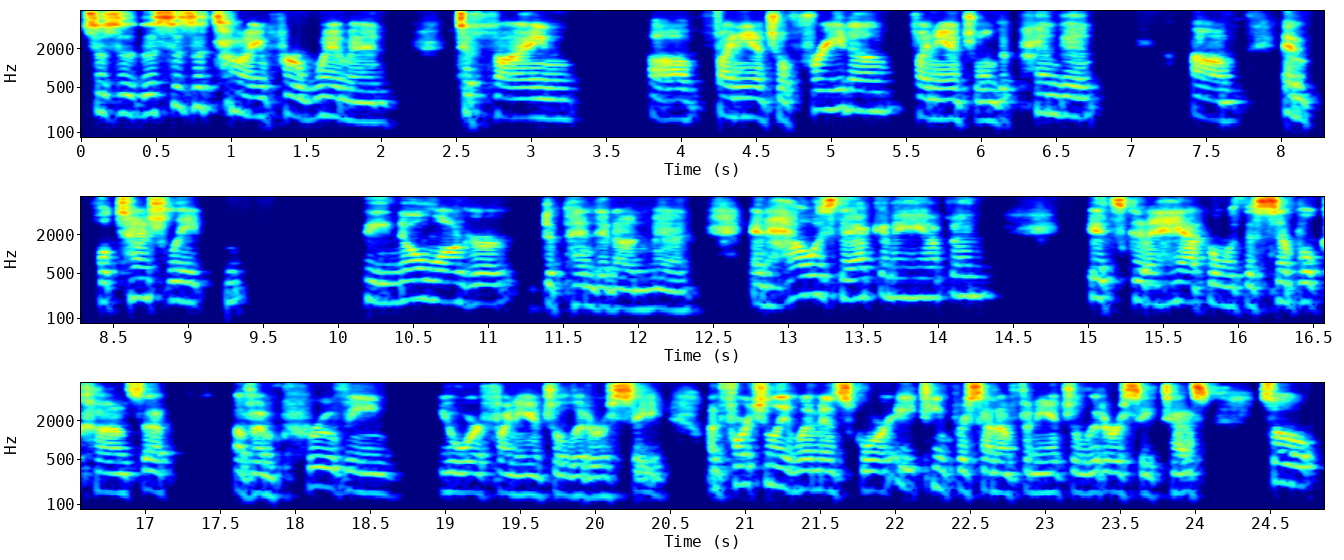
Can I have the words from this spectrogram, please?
So, so this is a time for women to find uh, financial freedom, financial independence, um, and potentially be no longer dependent on men. And how is that going to happen? It's going to happen with a simple concept of improving your financial literacy. Unfortunately, women score 18% on financial literacy tests. So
